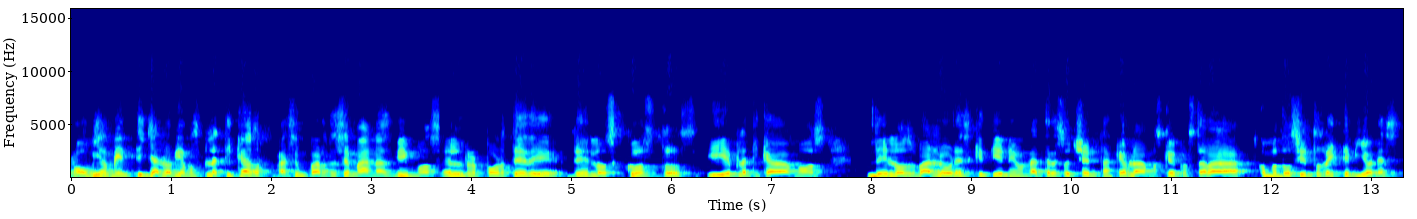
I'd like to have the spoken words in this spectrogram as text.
Obviamente ya lo habíamos platicado. Hace un par de semanas vimos el reporte de, de los costos y platicábamos de los valores que tiene una 380, que hablábamos que costaba como 220 millones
